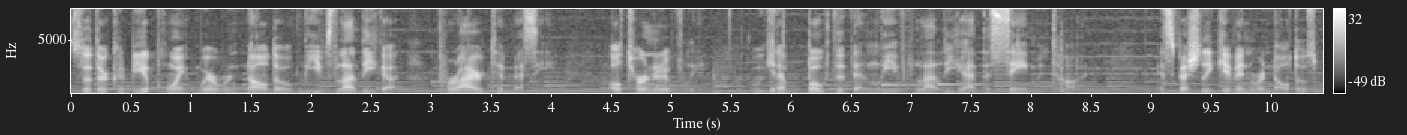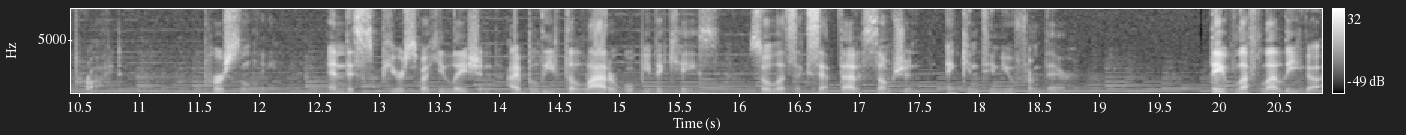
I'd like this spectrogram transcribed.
so there could be a point where Ronaldo leaves La Liga prior to Messi. Alternatively, we could have both of them leave La Liga at the same time, especially given Ronaldo's pride. Personally, and this is pure speculation, I believe the latter will be the case, so let's accept that assumption and continue from there. They've left La Liga.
